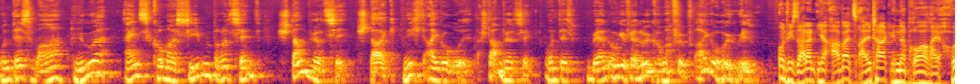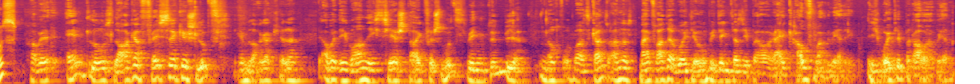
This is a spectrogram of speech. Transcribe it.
Und das war nur 1,7 Prozent Stammwürze stark, nicht Alkohol, Stammwürze. Und das wären ungefähr 0,5 Alkohol gewesen. Und wie sah dann Ihr Arbeitsalltag in der Brauerei aus? Habe endlos Lagerfässer geschlupft im Lagerkeller aber die waren nicht sehr stark verschmutzt wegen Dünnbier. Noch war es ganz anders. Mein Vater wollte unbedingt, dass ich Brauereikaufmann werde. Ich wollte Brauer werden.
